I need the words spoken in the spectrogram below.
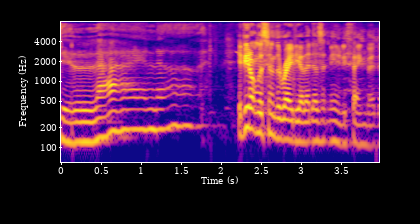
Delilah. If you don't listen to the radio, that doesn't mean anything, but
